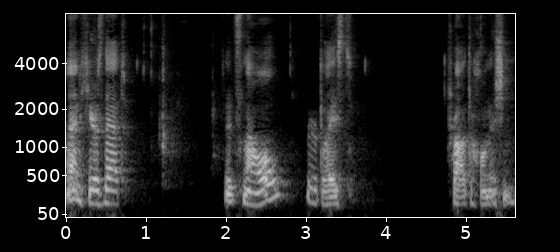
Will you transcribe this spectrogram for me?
And here's that. It's now all replaced throughout the whole mission.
